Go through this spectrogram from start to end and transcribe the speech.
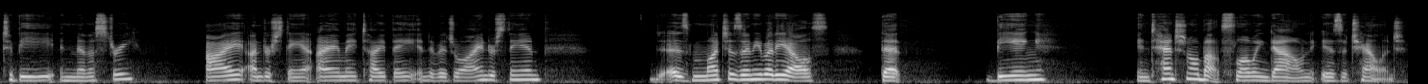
to be in ministry. I understand, I am a type A individual. I understand as much as anybody else that being intentional about slowing down is a challenge.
